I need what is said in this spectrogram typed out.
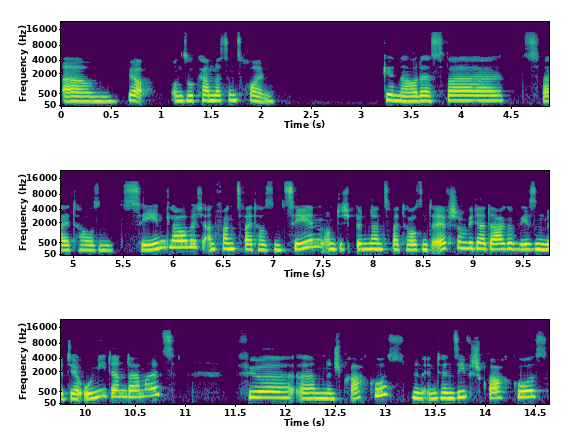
Ähm, ja, und so kam das ins Rollen. Genau, das war 2010, glaube ich, Anfang 2010 und ich bin dann 2011 schon wieder da gewesen mit der Uni dann damals für ähm, einen Sprachkurs, einen Intensivsprachkurs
